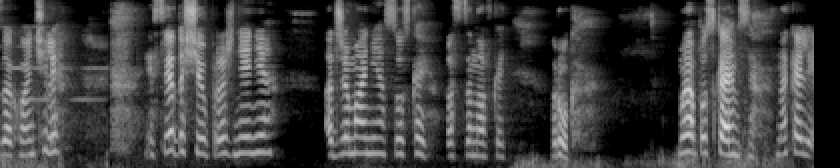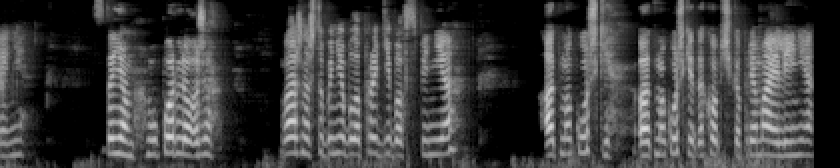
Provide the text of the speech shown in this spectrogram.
Закончили. И следующее упражнение отжимания с узкой постановкой рук. Мы опускаемся на колени, встаем в упор лежа. Важно, чтобы не было прогиба в спине. От макушки, от макушки до копчика прямая линия.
